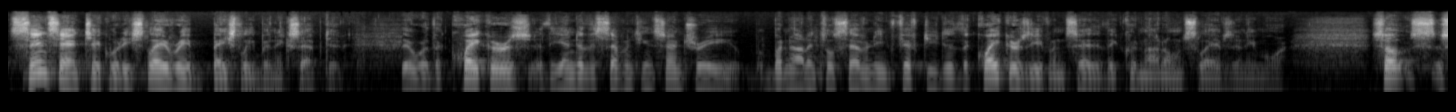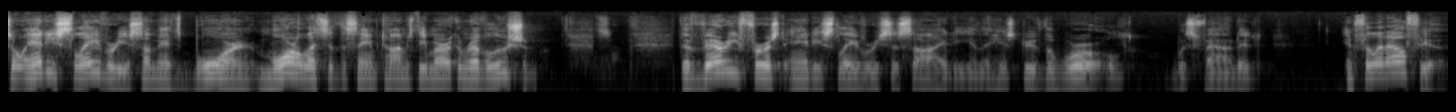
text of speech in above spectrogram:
since antiquity, slavery had basically been accepted. There were the Quakers at the end of the 17th century, but not until 1750 did the Quakers even say that they could not own slaves anymore. So, so anti-slavery is something that's born more or less at the same time as the American Revolution. The very first anti-slavery society in the history of the world was founded in Philadelphia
